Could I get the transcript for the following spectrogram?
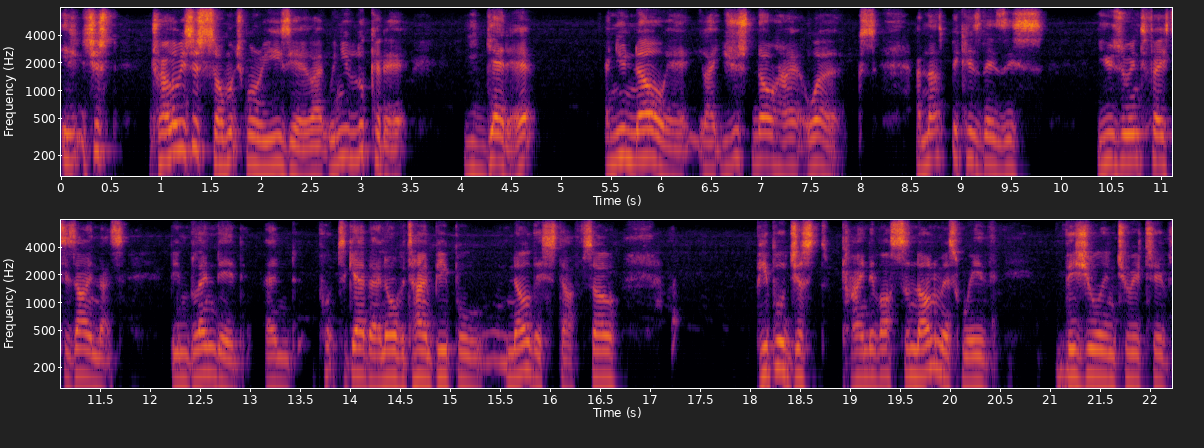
it's just Trello is just so much more easier. Like when you look at it, you get it and you know it. Like you just know how it works. And that's because there's this user interface design that's been blended and put together. And over time, people know this stuff. So people just kind of are synonymous with visual intuitive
